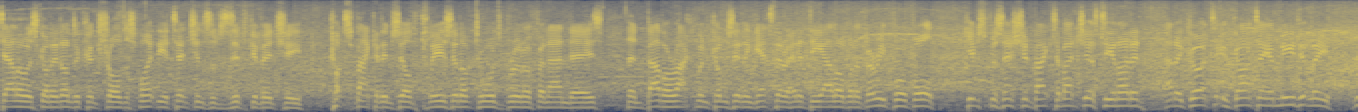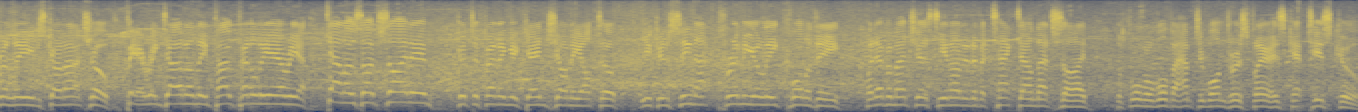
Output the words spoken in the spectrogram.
Dalot has got it under control despite the attentions of Zivkovic. He cuts back at himself, clears it up towards Bruno Fernandes. Then Baba Rahman comes in and gets there ahead of Diallo, but a very poor ball gives possession back to Manchester United, and Ugarte immediately relieves Garnacho, bearing down on the penalty area. Dalot's outside him. Good defending again, Johnny Otto. You can see that Premier League quality whenever Manchester United have attacked down that side. The former Wolverhampton Wanderers player has kept his cool.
